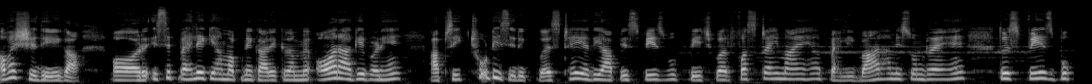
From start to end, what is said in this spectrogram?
अवश्य देगा। और इससे पहले कि हम अपने कार्यक्रम में और आगे बढ़ें, आपसे एक छोटी सी रिक्वेस्ट है। यदि आप इस फेसबुक पेज पर फ़र्स्ट टाइम आए हैं और पहली बार हमें सुन रहे हैं तो इस फेसबुक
